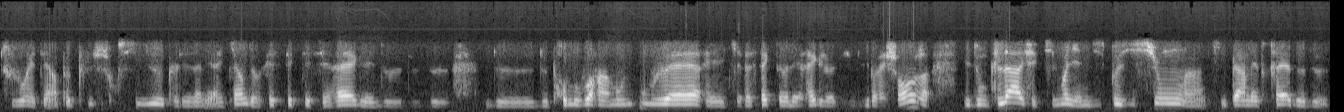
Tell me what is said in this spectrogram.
toujours été un peu plus sourcilleux que les Américains de respecter ces règles et de, de, de, de promouvoir un monde ouvert et qui respecte les règles du libre-échange. Et donc là, effectivement, il y a une disposition hein, qui permettrait de, de,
